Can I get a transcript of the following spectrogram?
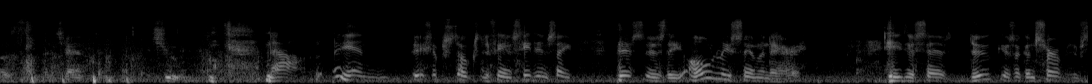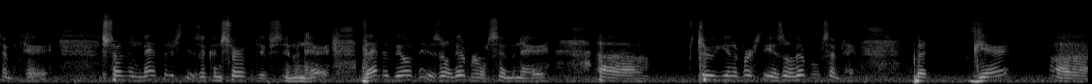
A chance to choose. Now, in Bishop Stokes' defense, he didn't say this is the only seminary. He just says Duke is a conservative seminary. Southern Methodist is a conservative seminary. Vanderbilt is a liberal seminary. Uh, Drew University is a liberal seminary. But Garrett, uh,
